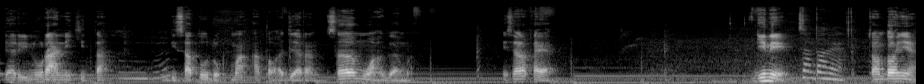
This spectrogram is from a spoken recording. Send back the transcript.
dari nurani kita Mhm. di satu dogma atau ajaran semua agama? Misalnya kayak gini. Contohnya? Contohnya.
